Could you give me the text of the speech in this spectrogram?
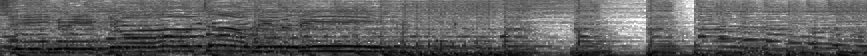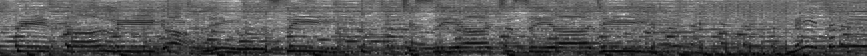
ရှင်တွေပြောကြပေသတည်းဖေးသားလေးကငင်ကိုစီးချစ်စရာချစ်စရာကြီးမေသမီး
